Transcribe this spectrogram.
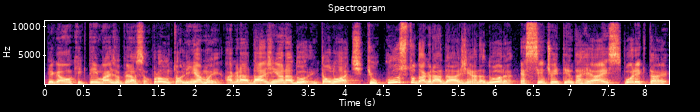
Pegar um aqui que tem mais operação. Pronto, a linha mãe, a gradagem aradora. Então note que o custo da gradagem aradora é 180 reais por hectare,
